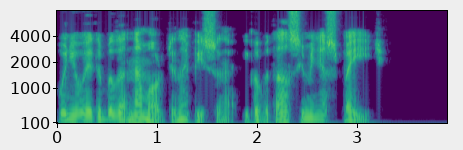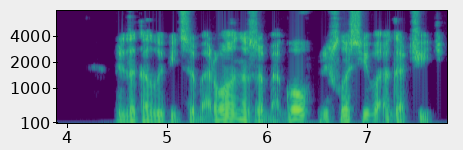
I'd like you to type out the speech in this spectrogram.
у него это было на морде написано, и попытался меня споить. Предлагал выпить за барона, за богов, пришлось его огорчить.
